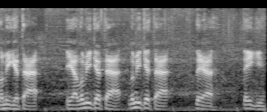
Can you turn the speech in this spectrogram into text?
Let me get that. Yeah, let me get that. Let me get that. Yeah, thank you.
